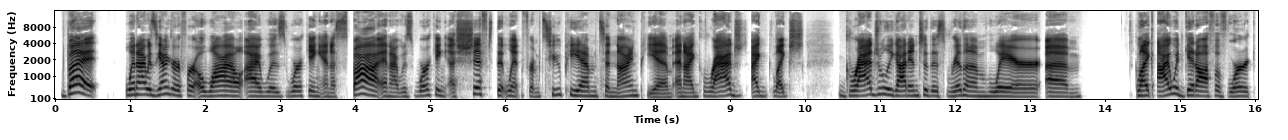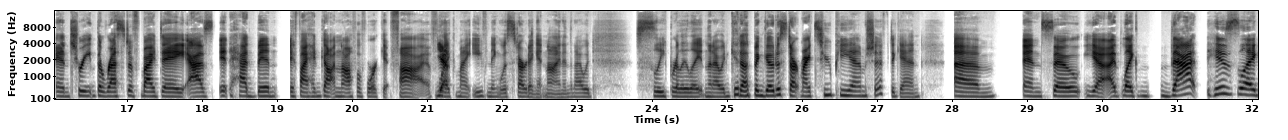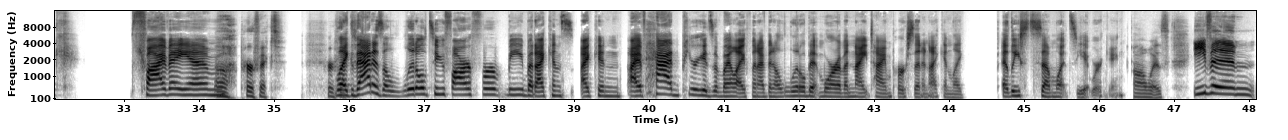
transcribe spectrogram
But when I was younger for a while I was working in a spa and I was working a shift that went from 2 p.m. to 9 p.m. and I grad I like sh- gradually got into this rhythm where um like I would get off of work and treat the rest of my day as it had been if I had gotten off of work at five. Yeah. Like my evening was starting at nine, and then I would sleep really late, and then I would get up and go to start my 2 p.m. shift again. Um, and so yeah, I'd like that his like 5 a.m. Oh, perfect. Perfect. Like that is a little too far for me, but I can I can I've had periods of my life when I've been a little bit more of a nighttime person and I can like at least somewhat see it working. always even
